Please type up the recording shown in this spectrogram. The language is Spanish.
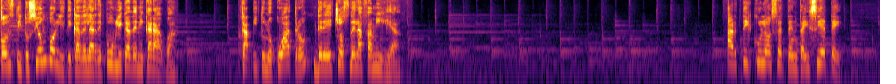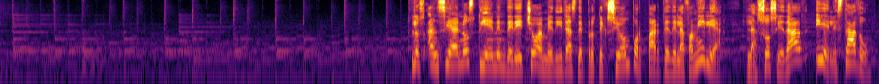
Constitución Política de la República de Nicaragua. Capítulo 4. Derechos de la familia. Artículo 77. Los ancianos tienen derecho a medidas de protección por parte de la familia, la sociedad y el Estado.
